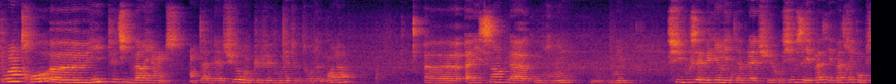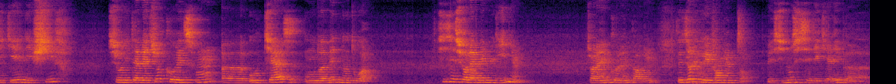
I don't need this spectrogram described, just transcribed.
Pour l'intro, euh, il y a une petite variante en tablature donc, que je vais vous mettre autour de moi là. Euh, elle est simple à comprendre. Donc bon, si vous savez lire les tablatures, ou si vous ne savez pas, c'est pas très compliqué. Les chiffres sur les tablatures correspondent euh, aux cases où on doit mettre nos doigts. Si c'est sur la même ligne, sur la même colonne, pardon, ça veut dire que vous les jouez en même temps. Mais sinon, si c'est décalé, bah,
